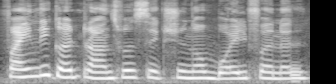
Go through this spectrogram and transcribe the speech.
Finally cut transverse section of boiled fennel.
